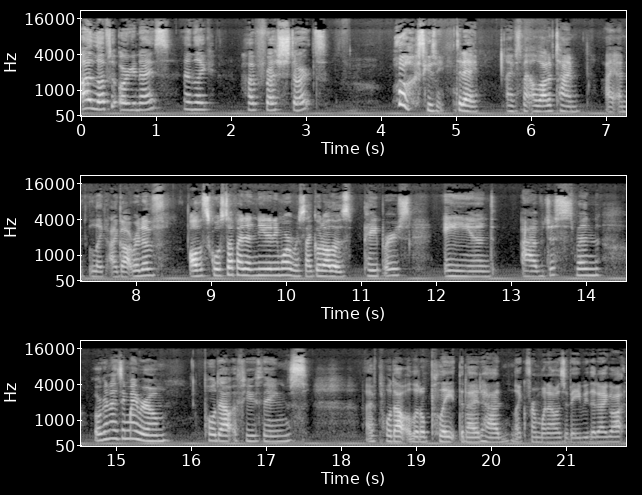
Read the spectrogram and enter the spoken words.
I love to organize and like have fresh starts. Oh, excuse me. Today, I've spent a lot of time. I am like I got rid of all the school stuff I didn't need anymore, recycled all those papers, and I've just been organizing my room, pulled out a few things. I've pulled out a little plate that I had had like from when I was a baby that I got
